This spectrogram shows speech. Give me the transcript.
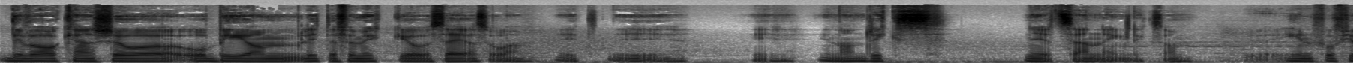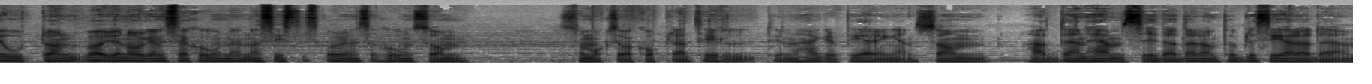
Det var kanske att, att be om lite för mycket att säga så i, i, i, i någon riksnyhetssändning. Liksom. Info 14 var ju en organisation, en nazistisk organisation som, som också var kopplad till, till den här grupperingen som hade en hemsida där de publicerade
